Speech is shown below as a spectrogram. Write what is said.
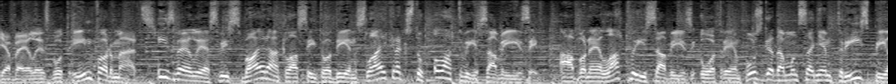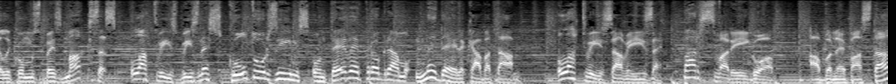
Ja vēlaties būt informēts, izvēlies visvairāk lasīto dienas laikrakstu Latvijas avīzi. Abonē Latvijas avīzi otrajam pusgadam un saņem trīs pielikumus bez maksas - Latvijas biznesa, kultūras zīmes un TV programmu Nedēļa kabatā. Latvijas avīze par svarīgo. Abonē pastā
